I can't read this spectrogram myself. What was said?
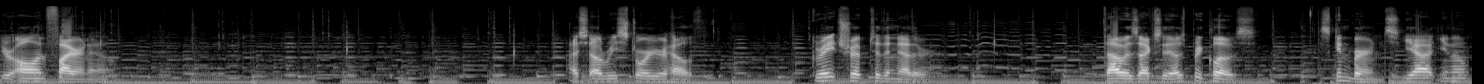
You're all on fire now. I shall restore your health. Great trip to the nether. That was actually, that was pretty close. Skin burns. Yeah, you know.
